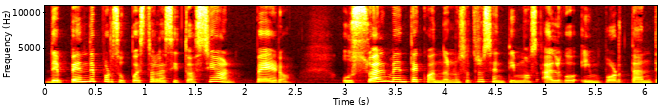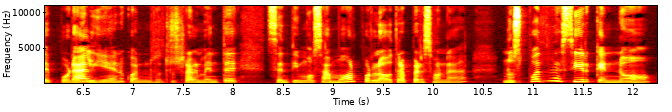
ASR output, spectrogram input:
Depende, por supuesto, la situación, pero usualmente cuando nosotros sentimos algo importante por alguien, cuando nosotros realmente sentimos amor por la otra persona, nos puede decir que no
